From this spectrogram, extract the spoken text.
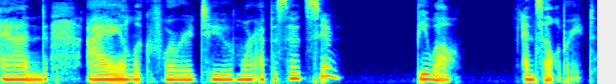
and I look forward to more episodes soon. Be well and celebrate.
